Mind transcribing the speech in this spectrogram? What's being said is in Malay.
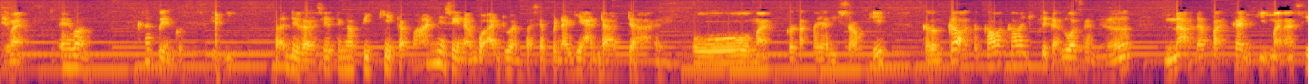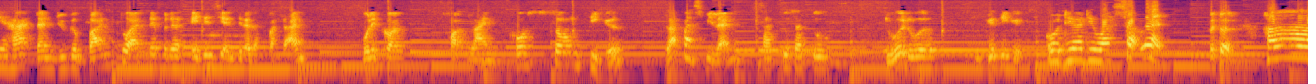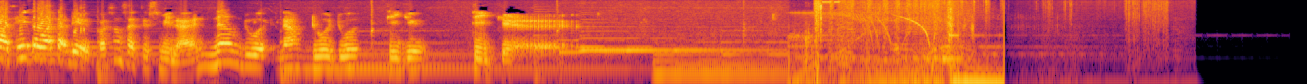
Eh, Mat. Eh bang, Kenapa yang kau sedih ni? tak adalah saya tengah fikir kat mana saya nak buat aduan pasal penagihan dadah ni. Oh, Mat. Kau tak payah risau, okey? Kalau kau atau kawan-kawan kita kat luar sana nak dapatkan khidmat nasihat dan juga bantuan daripada agensi anti dadah kebangsaan, boleh call hotline 03 89 11 22 33. Oh dia ada WhatsApp kan? Betul. Ha, saya tahu WhatsApp dia. 019 626 2233.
